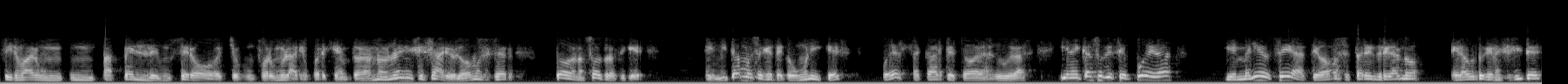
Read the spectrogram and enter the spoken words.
firmar un, un papel de un 08, un formulario, por ejemplo. No, no, no es necesario, lo vamos a hacer todos nosotros. Así que te invitamos a que te comuniques puedas sacarte todas las dudas. Y en el caso que se pueda, bienvenido sea, te vamos a estar entregando el auto que necesites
